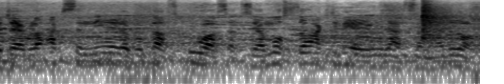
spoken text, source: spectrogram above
Utan jag vill ha axeln nere på plats oavsett. Så jag måste ha aktivering i lätsen när jag drar.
